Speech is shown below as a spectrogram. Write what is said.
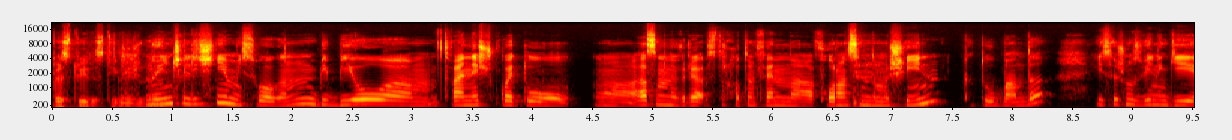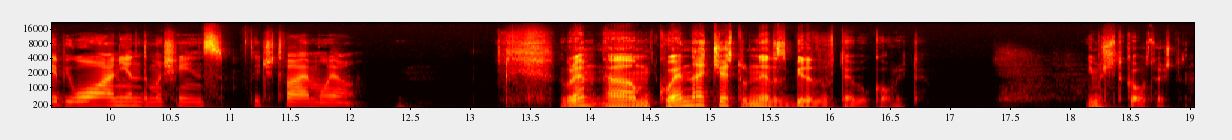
предстои да стигнеш до Но иначе личният ми слоган би бил, а, това е нещо, което а, аз съм невероятно страхотен фен на Florence and the Machine, като банда, и всъщност винаги е било Annie and the Machines. Тъй, че това е моя... Добре, а, кое най-често не разбират в теб околните? Имаш ли такова усещане?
